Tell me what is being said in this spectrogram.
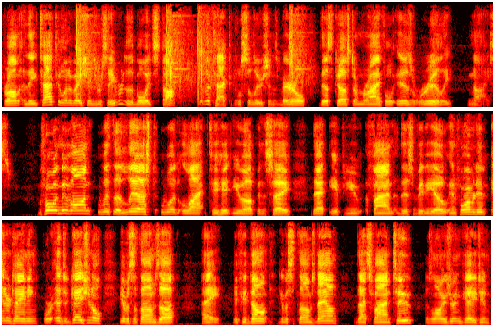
From the Tactical Innovations receiver to the Boyd stock to the Tactical Solutions barrel, this custom rifle is really nice. Before we move on with the list, would like to hit you up and say, that if you find this video informative, entertaining, or educational, give us a thumbs up. Hey, if you don't, give us a thumbs down. That's fine too, as long as you're engaging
